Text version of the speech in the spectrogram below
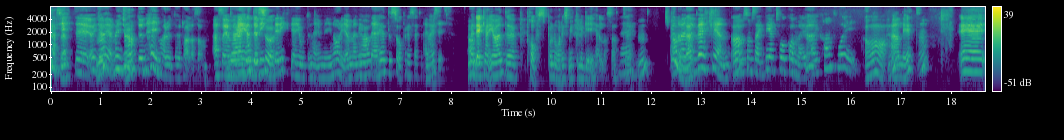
läser den. jätte, ja, ja, Mm. ja, men Jotunheim har du inte hört talas om? Alltså jag Nej, menar, inte det, så. det riktiga Jotunheim i Norge, men Ja, inte... det är inte så på det sättet. nej, Nej. precis. Men Ja. det kan, jag är inte proffs på nordisk mytologi heller. Så att, eh, mm, Ja, spännande. men verkligen. Ja. Och som sagt, del två kommer. I can't wait. Ja, härligt. Mm. Eh,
